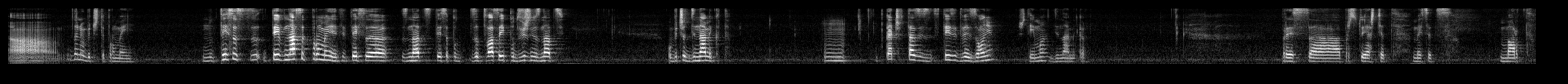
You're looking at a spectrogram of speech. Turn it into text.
а, да не обичате промени. Но те, са, те внасят промените, те са знаци, те са, затова са и подвижни знаци. Обичат динамиката. Така че в, тази, в тези две зони ще има динамика. През а, предстоящият месец март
